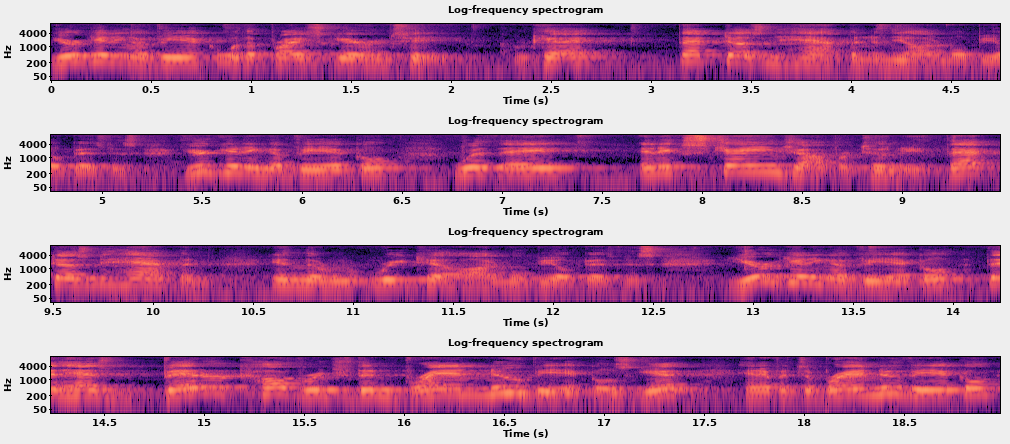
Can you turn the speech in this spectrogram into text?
You're getting a vehicle with a price guarantee, okay? That doesn't happen in the automobile business. You're getting a vehicle with a, an exchange opportunity. That doesn't happen in the retail automobile business. You're getting a vehicle that has better coverage than brand new vehicles get. And if it's a brand new vehicle,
